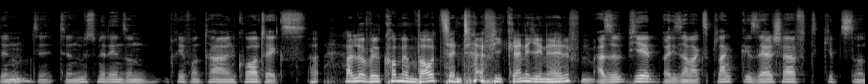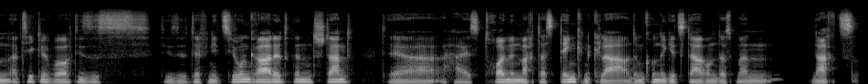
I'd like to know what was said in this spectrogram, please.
Den, den, dann müssen wir denen so einen präfrontalen Cortex. Hallo, willkommen im Wow-Center. Wie kann ich Ihnen helfen? Also hier bei dieser Max-Planck-Gesellschaft gibt es so einen Artikel, wo auch dieses, diese Definition gerade drin stand. Der heißt Träumen macht das Denken klar. Und im Grunde geht es darum, dass man nachts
